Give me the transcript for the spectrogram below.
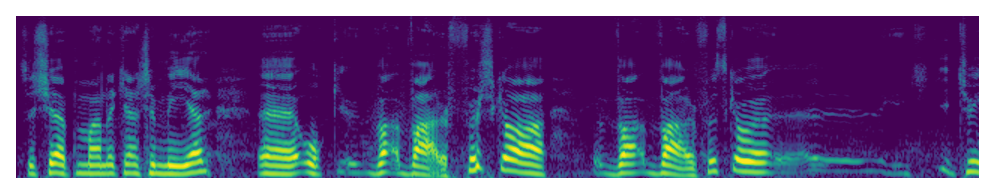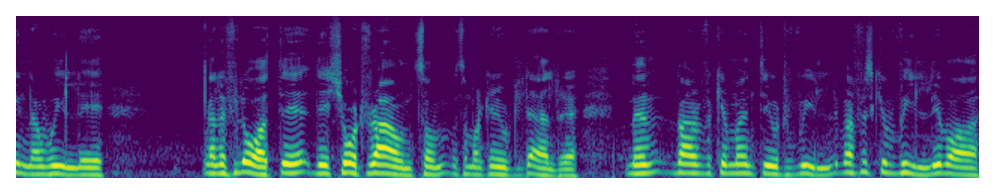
så köper man det kanske mer. Eh, och va, varför ska, va, varför ska eh, kvinnan Willy eller förlåt, det, det, är short round som, som man kan gjort lite äldre. Men varför kan man inte gjort Willy, varför ska Willy vara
